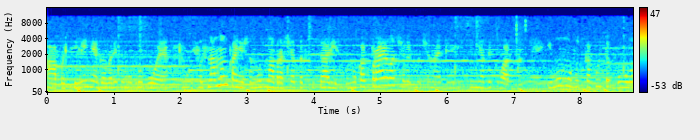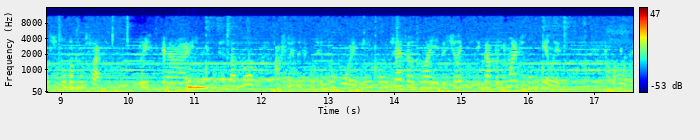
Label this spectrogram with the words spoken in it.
а подселение говорит ему другое. В основном, конечно, нужно обращаться к специалисту, но, как правило, человек начинает себя неадекватно. Ему может какой-то голос что-то внушать. То есть э, личность хочет одно, а сущность хочет другое. И получается раздвоение. То есть человек не всегда понимает, что он делает. Вот.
